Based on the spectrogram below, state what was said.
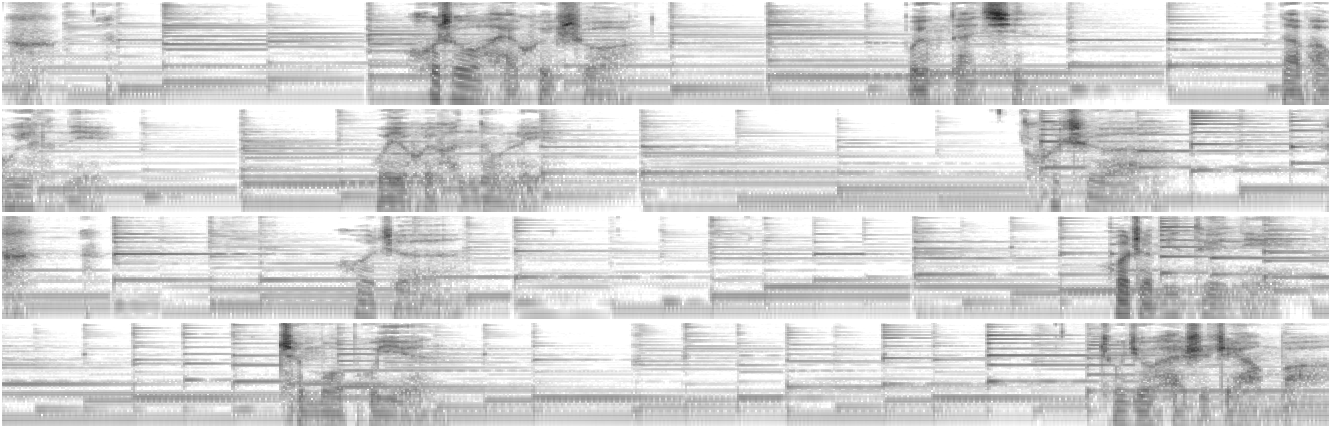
或者我还会说，不用担心，哪怕为了你，我也会很努力。或者。或者，或者面对你沉默不言，终究还是这样吧。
